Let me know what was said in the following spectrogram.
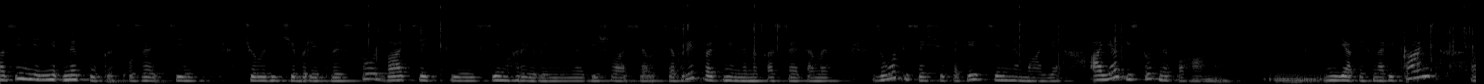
магазині не купиш уже ці чоловічі бритви. 127 гривень мені обійшлася оця бритва з змінними касетами. Згодися, що таких цін немає. А якість тут непогана. Ніяких нарікань, е,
